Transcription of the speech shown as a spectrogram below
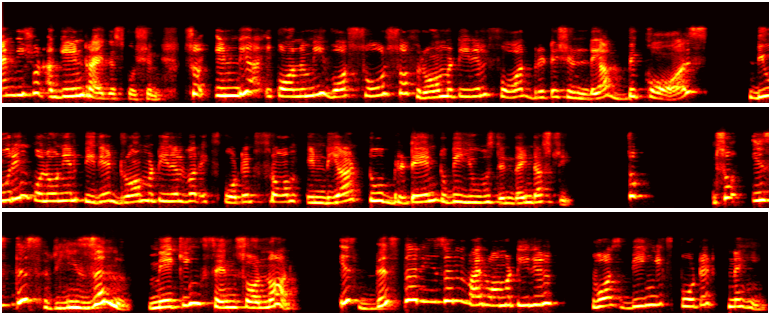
And we should again try this question so india economy was source of raw material for british india because during colonial period, raw material were exported from India to Britain to be used in the industry. So, so is this reason making sense or not? Is this the reason why raw material was being exported? Nahi.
